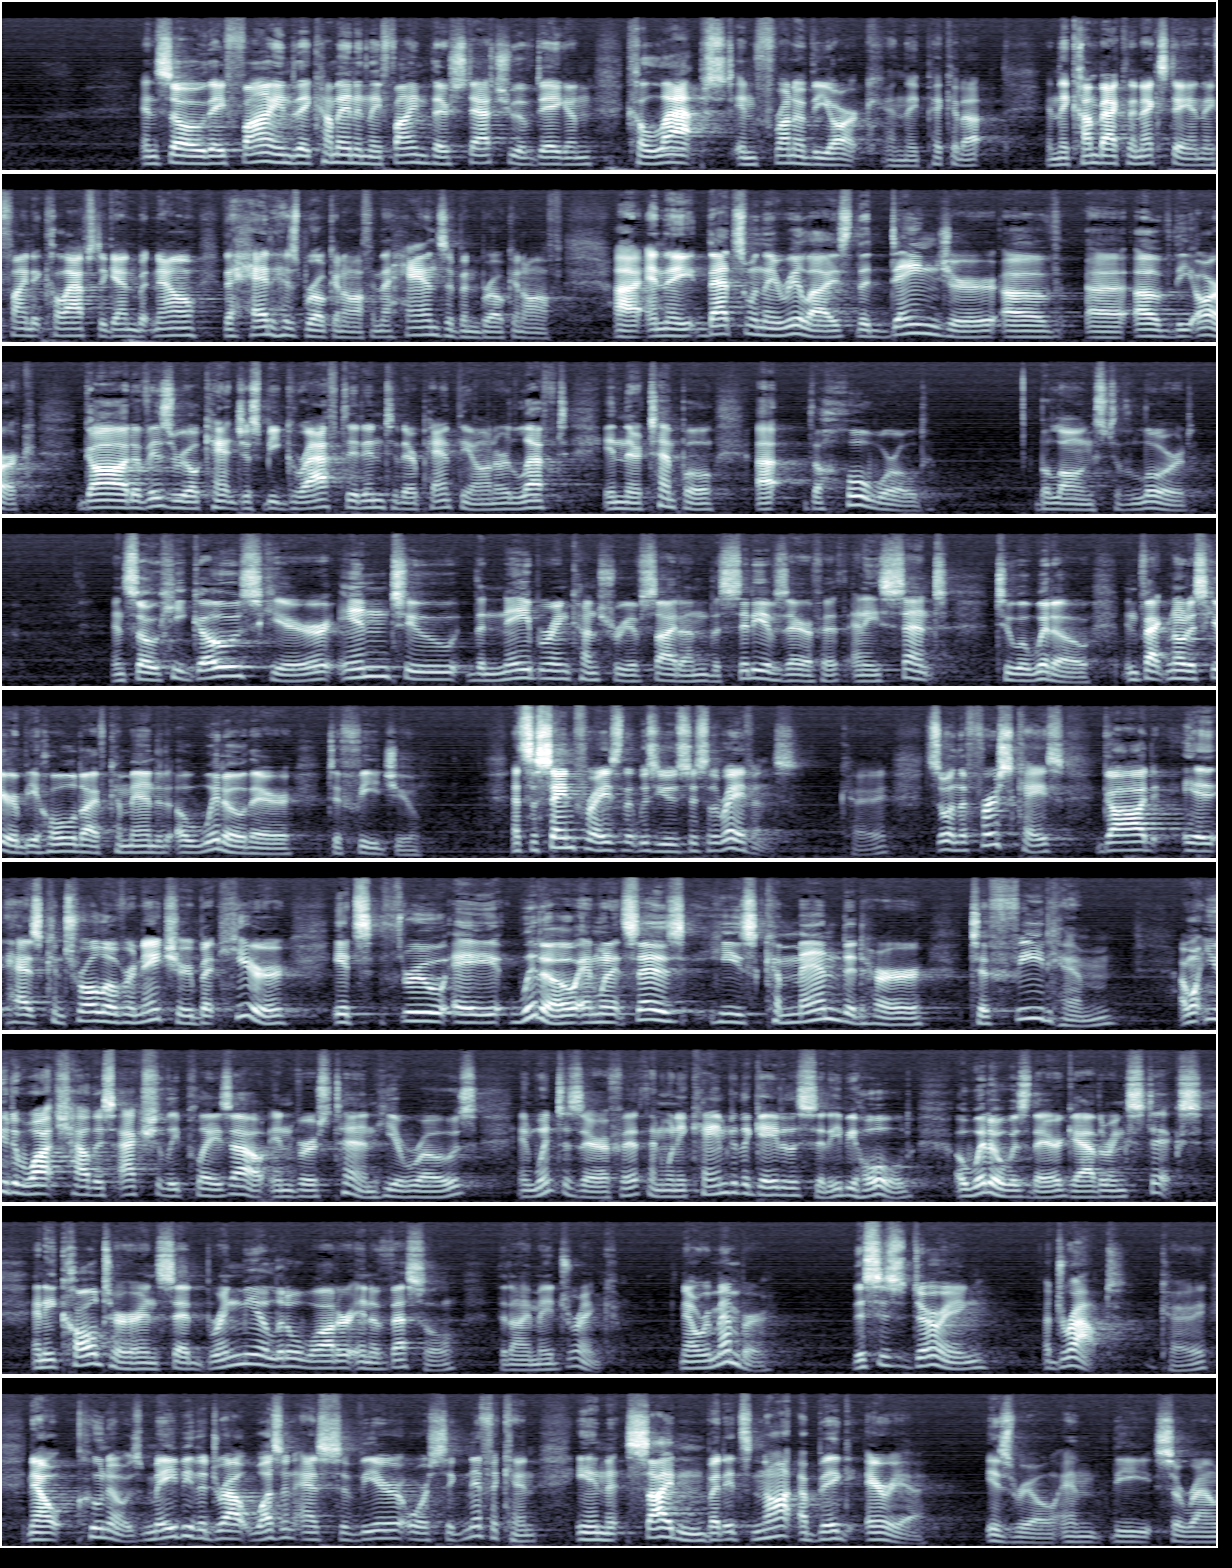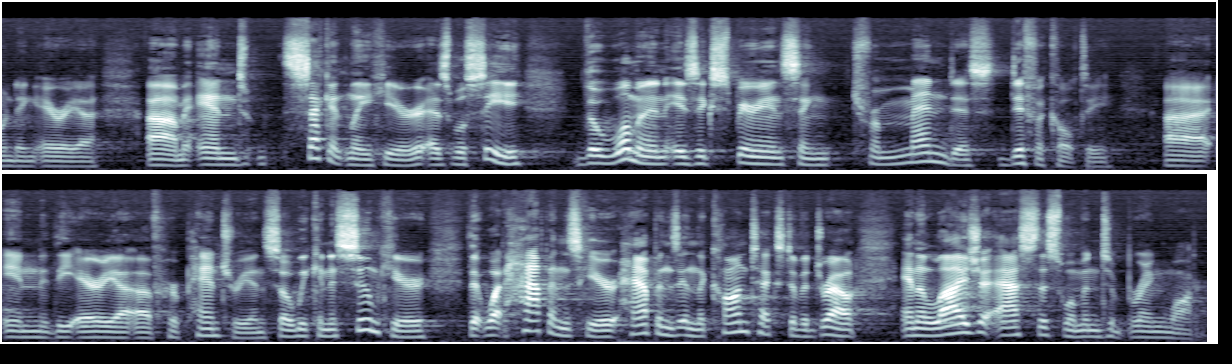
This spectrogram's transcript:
And so they find, they come in and they find their statue of Dagon collapsed in front of the ark, and they pick it up. And they come back the next day and they find it collapsed again, but now the head has broken off and the hands have been broken off. Uh, and they, that's when they realize the danger of, uh, of the ark. God of Israel can't just be grafted into their pantheon or left in their temple. Uh, the whole world belongs to the Lord. And so he goes here into the neighboring country of Sidon, the city of Zarephath, and he's sent to a widow. In fact, notice here, behold, I've commanded a widow there to feed you. That's the same phrase that was used as the ravens. Okay. So in the first case, God has control over nature, but here it's through a widow, and when it says he's commanded her to feed him, I want you to watch how this actually plays out in verse 10. He arose and went to Zarephath, and when he came to the gate of the city, behold, a widow was there gathering sticks. And he called to her and said, Bring me a little water in a vessel that I may drink. Now remember, this is during a drought. Okay. Now, who knows? Maybe the drought wasn't as severe or significant in Sidon, but it's not a big area, Israel and the surrounding area. Um, and secondly, here, as we'll see, the woman is experiencing tremendous difficulty uh, in the area of her pantry. And so we can assume here that what happens here happens in the context of a drought, and Elijah asks this woman to bring water.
